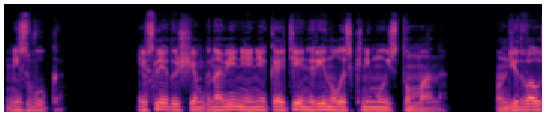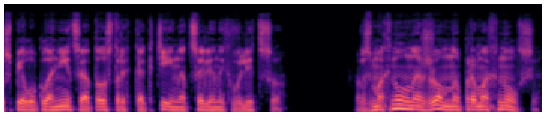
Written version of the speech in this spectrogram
Ни звука. И в следующее мгновение некая тень ринулась к нему из тумана. Он едва успел уклониться от острых когтей, нацеленных в лицо. Взмахнул ножом, но промахнулся.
